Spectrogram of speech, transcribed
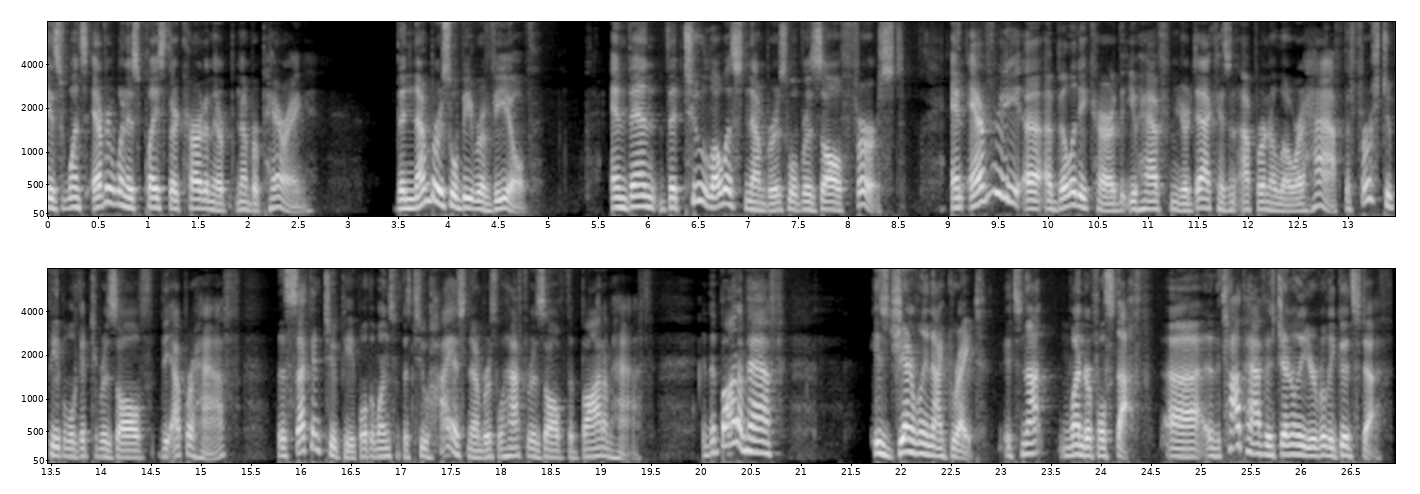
is once everyone has placed their card in their number pairing, the numbers will be revealed. And then the two lowest numbers will resolve first. And every uh, ability card that you have from your deck has an upper and a lower half. The first two people will get to resolve the upper half. The second two people, the ones with the two highest numbers, will have to resolve the bottom half. And the bottom half is generally not great. It's not wonderful stuff. Uh, the top half is generally your really good stuff.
